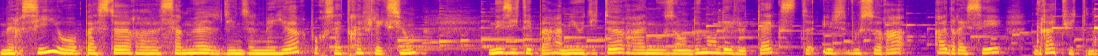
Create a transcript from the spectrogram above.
Merci au pasteur Samuel Dinsenmeyer pour cette réflexion. N'hésitez pas, amis auditeurs, à nous en demander le texte. Il vous sera adressé gratuitement.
